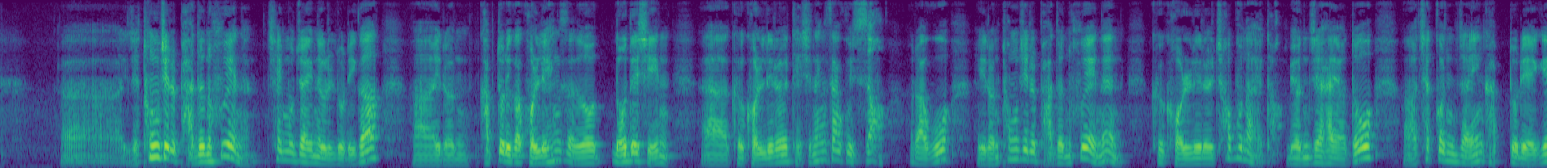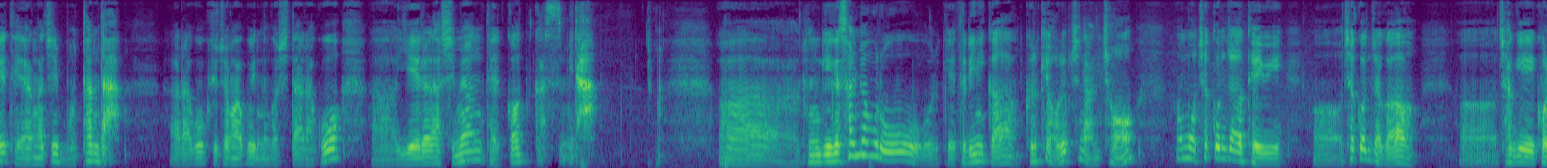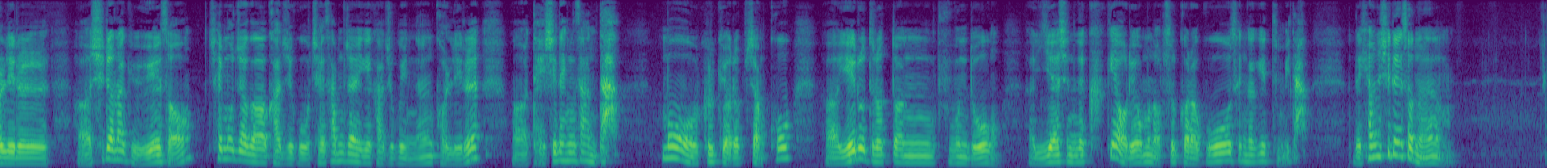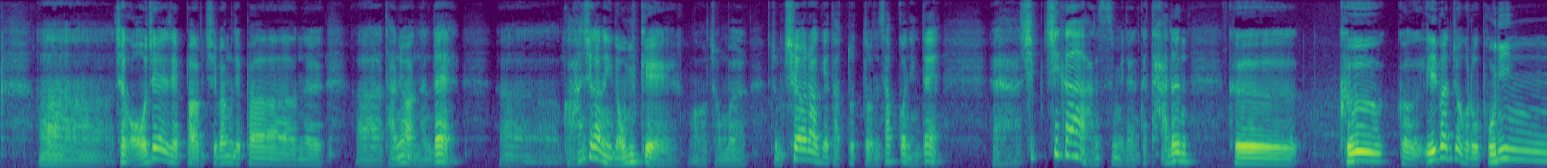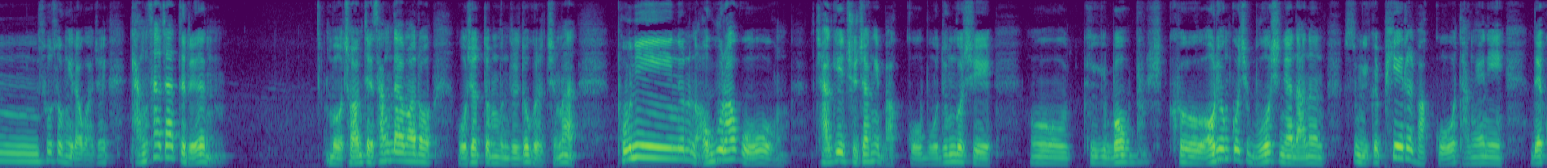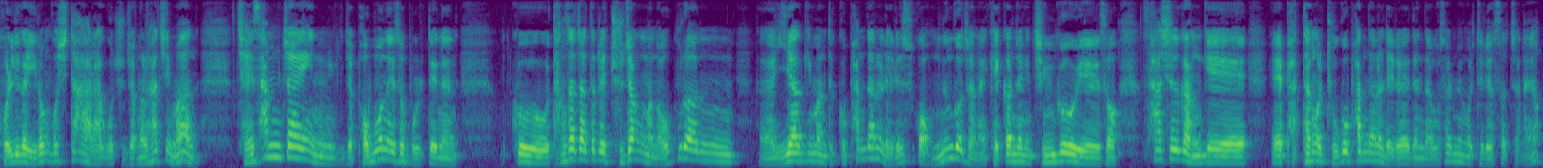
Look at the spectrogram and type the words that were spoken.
어, 이제 통지를 받은 후에는 채무자인 을돌이가 어, 이런 갑돌이가 권리 행사 너, 너 대신 어, 그 권리를 대신 행사하고 있어 라고 이런 통지를 받은 후에는 그 권리를 처분하여도 면제하여도 어, 채권자인 갑돌이에게 대항하지 못한다 라고 규정하고 있는 것이다 라고 어, 이해를 하시면 될 것 같습니다. 아, 이게 설명으로 이렇게 드리니까 그렇게 어렵지는 않죠. 어, 뭐 채권자 대위, 어, 채권자가 어, 자기 권리를 어, 실현하기 위해서 채무자가 가지고 제3자에게 가지고 있는 권리를 어, 대신 행사한다. 뭐 그렇게 어렵지 않고 어, 예로 들었던 부분도 이해하시는데 크게 어려움은 없을 거라고 생각이 듭니다. 근데 현실에서는 아, 제가 어제 재판, 지방 재판을 아, 다녀왔는데 어, 그한 시간이 넘게 어, 정말 좀 치열하게 다퉜던 사건인데 아, 쉽지가 않습니다. 그러니까 다른 그, 그, 그 일반적으로 본인 소송이라고 하죠. 당사자들은 뭐 저한테 상담하러 오셨던 분들도 그렇지만 본인은 억울하고 자기 주장이 맞고 모든 것이 어, 그게 뭐, 그 어려운 것이 무엇이냐. 나는 그 피해를 받고 당연히 내 권리가 이런 것이다. 라고 주장을 하지만 제3자인 이제 법원에서 볼 때는 그 당사자들의 주장만 억울한 이야기만 듣고 판단을 내릴 수가 없는 거잖아요. 객관적인 증거에 의해서 사실관계의 바탕을 두고 판단을 내려야 된다고 설명을 드렸었잖아요.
